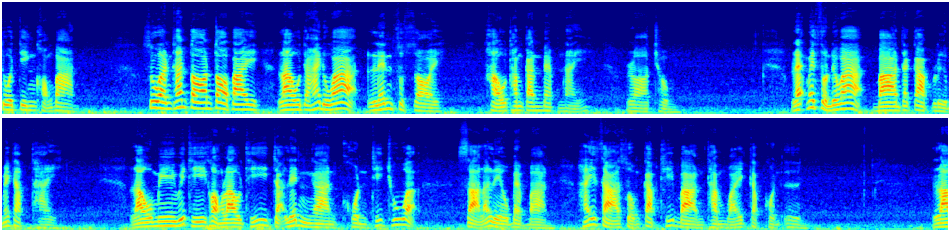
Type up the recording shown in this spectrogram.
ตัวจริงของบาน ส่วนขั้นตอนต่อไป เราจะให้ดูว่าเล่นสุดซอย เขาทำกันแบบไหน รอชม และไม่สนด้วยว่าบานจะกลับหรือไม่กลับไทย เรามีวิธีของเราที่จะเล่นงานคนที่ชั่วสารเลวแบบบาน ให้สาสมกับที่บานทำไว้กับคนอื่น เรา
